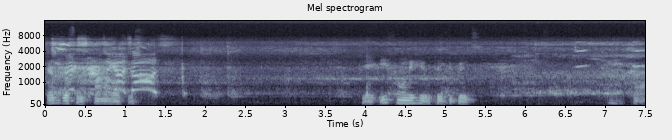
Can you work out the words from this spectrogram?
Let's go to the corner office. Okay, if only he'll take the bait. Oh.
